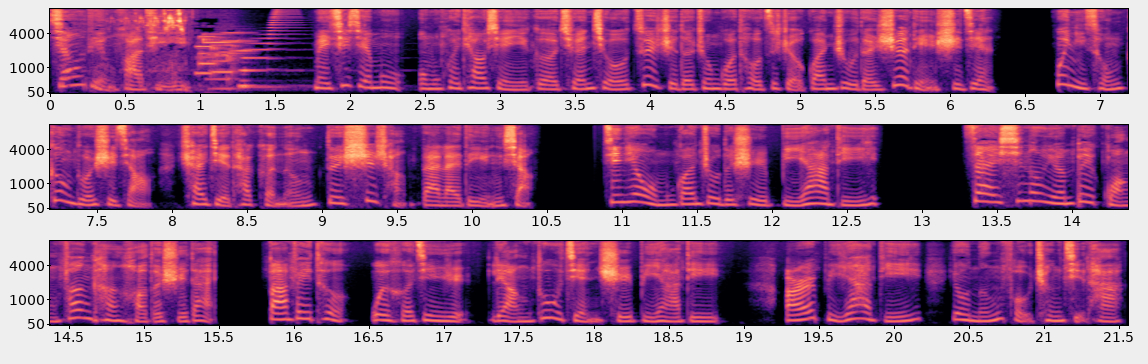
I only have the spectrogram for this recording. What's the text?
焦点话题。每期节目我们会挑选一个全球最值得中国投资者关注的热点事件，为你从更多视角拆解它可能对市场带来的影响。今天我们关注的是比亚迪，在新能源被广泛看好的时代，巴菲特为何近日两度减持比亚迪？而比亚迪又能否撑起它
